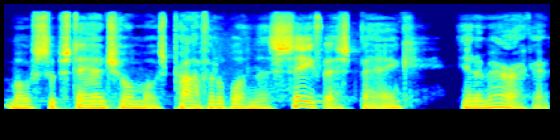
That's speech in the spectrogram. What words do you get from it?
most substantial, most profitable, and the safest bank in America.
